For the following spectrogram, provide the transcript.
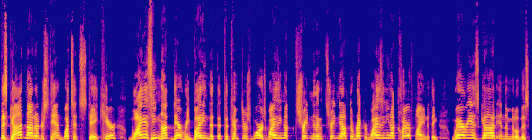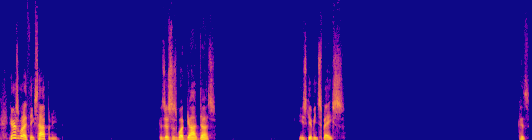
Does God not understand what's at stake here? Why is He not there rebutting the, the, the tempter's words? Why is He not straightening, the, straightening out the record? Why isn't He not clarifying the thing? Where is God in the middle of this? Here's what I think is happening. Because this is what God does He's giving space. Because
